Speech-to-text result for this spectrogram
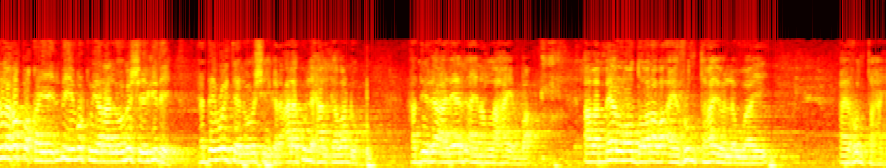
in laga baqaya ilmihii markuu yaraa looma sheegine hadday weyntahay looma sheegi kara. Calaa kulli xaal gabadhu haddii adeer aynan lahaynba ama meel loo doonaba ay run tahay oo la waayey ay run tahay.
